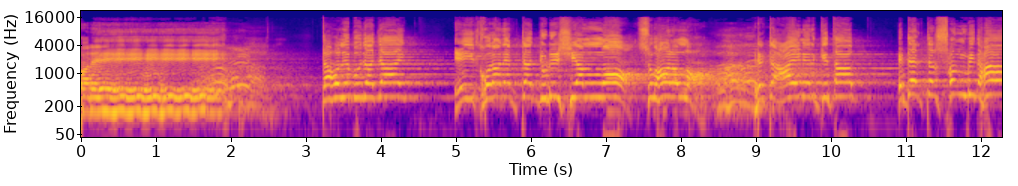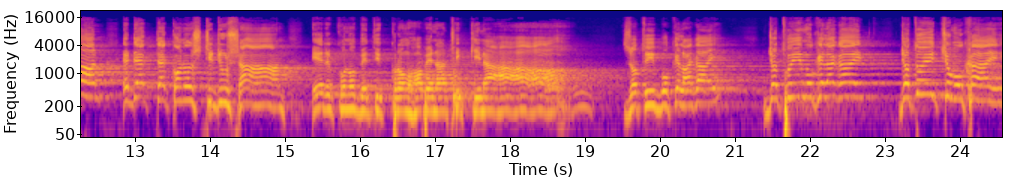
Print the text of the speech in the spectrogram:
পারে। তাহলে বোঝা যায়, এই কোরআন একটা জুডিশিয়াল ল সুভান এটা একটা আইনের কিতাব, এটা একটা সংবিধান। এটা একটা কনস্টিটিউশন এর কোনো ব্যতিক্রম হবে না, ঠিক কিনা? যতই বুকে লাগায়, যতই মুখে লাগায়, যতই চুমু খায়,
